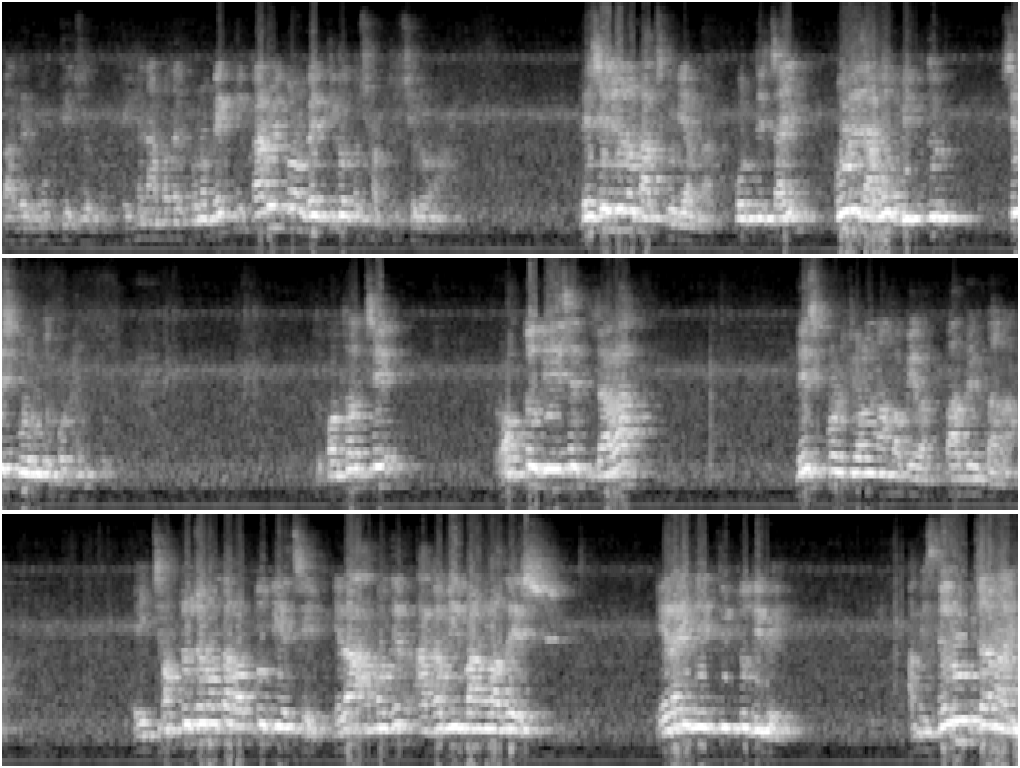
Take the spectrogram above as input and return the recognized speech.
তাদের মুক্তির জন্য। এখানে আমাদের কোনো ব্যক্তি, কারোই কোনো ব্যক্তিগত স্বার্থ ছিল না। দেশের জন্য কাজ করি আমরা, করতে চাই করে যাব মৃত্যুর শেষ মুহূর্ত পর্যন্ত। তো কথা হচ্ছে, রক্ত দিয়েছে যারা, দেশ পরিচালনা হবে তাদের দ্বারা। এই ছাত্র জনতা রক্ত দিয়েছে, এরা আমাদের আগামী বাংলাদেশ, এরাই নেতৃত্ব দিবে। আমি সেলুট জানাই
